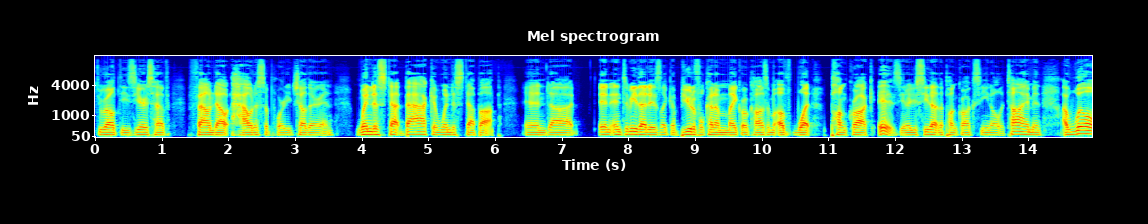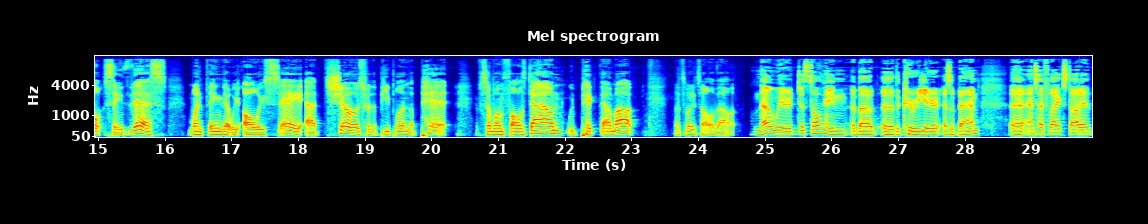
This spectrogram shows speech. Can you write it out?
throughout these years have found out how to support each other and when to step back and when to step up. And uh, and and to me that is like a beautiful kind of microcosm of what punk rock is. You know, you see that in the punk rock scene all the time. And I will say this one thing that we always say at shows for the people in the pit if someone falls down, we pick them up. That's what it's all about. No, we're just talking about uh, the career as a band. Uh, Anti Flag started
